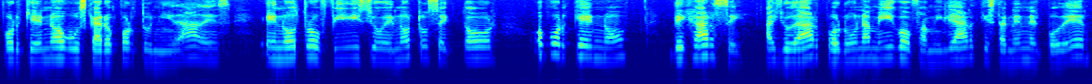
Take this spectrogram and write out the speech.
¿por qué no buscar oportunidades en otro oficio, en otro sector, o por qué no dejarse ayudar por un amigo o familiar que están en el poder,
